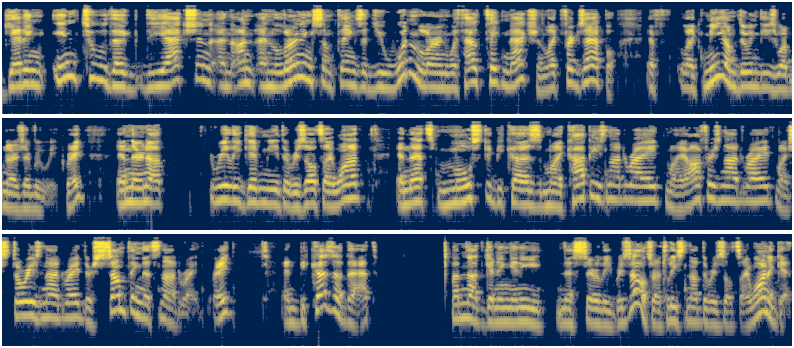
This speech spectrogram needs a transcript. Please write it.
getting into the the action and and learning some things that you wouldn't learn without taking action. Like for example if like me I'm doing these webinars every week right? And they're not really giving me the results I want and that's mostly because my copy is not right my offer is not right my story is not right there's something that's not right right? And because of that I'm not getting any necessarily results or at least not the results I want to get.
